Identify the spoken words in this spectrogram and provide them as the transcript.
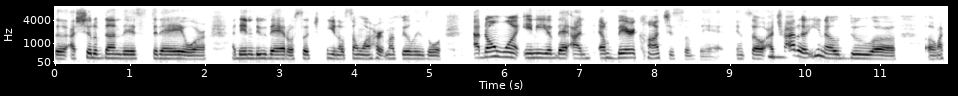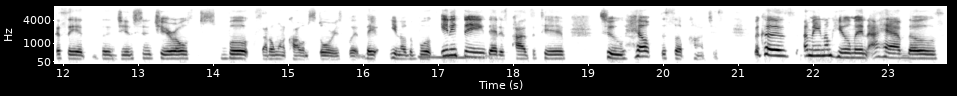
the I should have done this today or I didn't do that or such, you know, someone hurt my feelings or I don't want any of that. I I'm very conscious of that. And so I Mhm. try to, you know, do uh, uh like I said, the Jen Sincero s- books. I don't want to call them stories, but they, you know, the books, anything that is positive to help the subconscious. Because I mean, I'm human. I have those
